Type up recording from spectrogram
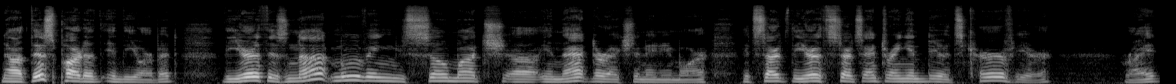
Now, at this part of in the orbit, the Earth is not moving so much uh, in that direction anymore. It starts the Earth starts entering into its curve here, right?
